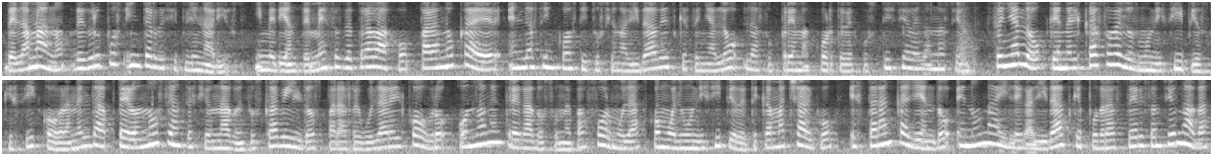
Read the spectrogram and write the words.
de la mano de grupos interdisciplinarios y mediante mesas de trabajo para no caer en las inconstitucionalidades que señaló la Suprema Corte de Justicia de la Nación. Señaló que en el caso de los municipios que sí cobran el DAP, pero no se han sesionado en sus cabildos para regular el cobro o no han entregado su nueva fórmula, como el municipio de Tecamachalco, estarán cayendo en una ilegalidad que podrá ser sancionada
